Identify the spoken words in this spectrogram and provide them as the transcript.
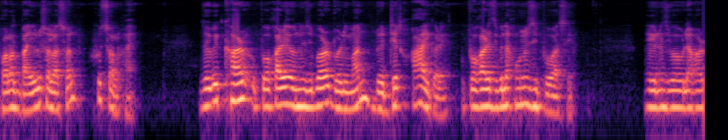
ফলত বায়ুৰ চলাচল সুচল হয়। জৈৱিক সাৰ উপকাৰী অণুজীৱৰ পৰিমাণ বৃদ্ধিত সহায় কৰে। উপকাৰী যিবিলাক অণুজীৱ আছে। সেই অণুজীৱবিলাকৰ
